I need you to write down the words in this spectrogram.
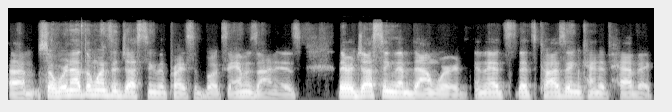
Um, so we're not the ones adjusting the price of books. Amazon is. They're adjusting them downward, and that's that's causing kind of havoc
